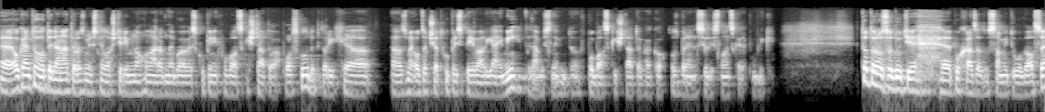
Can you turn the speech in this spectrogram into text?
E, okrem toho teda NATO rozmiestnilo 4 mnohonárodné bojové skupiny v pobalských štátoch a Polsku, do ktorých e, sme od začiatku prispievali aj my, teda myslím v pobalských štátoch ako ozbrojené sily Slovenskej republiky. Toto rozhodnutie eh, pochádza zo samitu vo Velse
